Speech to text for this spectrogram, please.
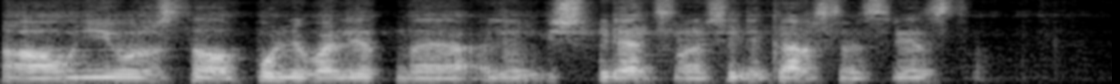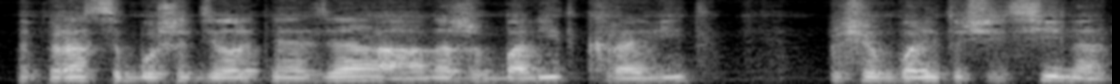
А у нее уже стала поливалентная аллергическая реакция на все лекарственные средства операции больше делать нельзя, а она же болит, кровит, причем болит очень сильно,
